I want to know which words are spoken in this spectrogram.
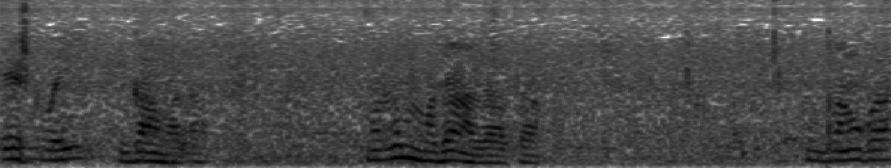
टेस्ट वही गाँव वाला। मतलब मज़ा आ जाता गाँव का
